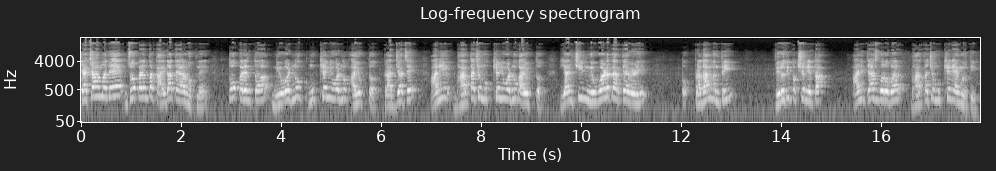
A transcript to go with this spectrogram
त्याच्यामध्ये जोपर्यंत कायदा तयार होत नाही तोपर्यंत निवडणूक मुख्य निवडणूक आयुक्त राज्याचे आणि भारताचे मुख्य निवडणूक आयुक्त यांची निवड करत्यावेळी प्रधानमंत्री विरोधी पक्ष नेता आणि त्याचबरोबर भारताचे मुख्य न्यायमूर्ती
